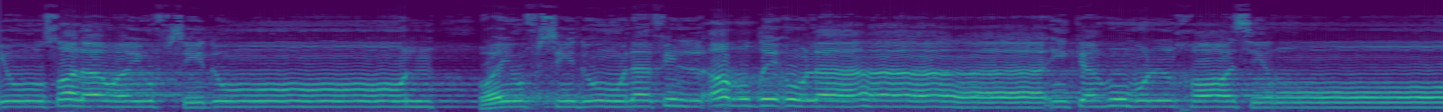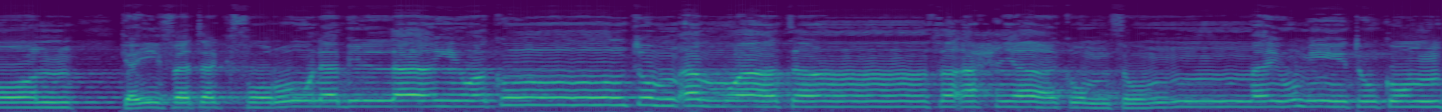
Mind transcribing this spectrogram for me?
يوصل ويفسدون ويفسدون في الأرض أولئك هم الخاسرون كيف تكفرون بالله وكنتم أمواتا فأحياكم ثم يميتكم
